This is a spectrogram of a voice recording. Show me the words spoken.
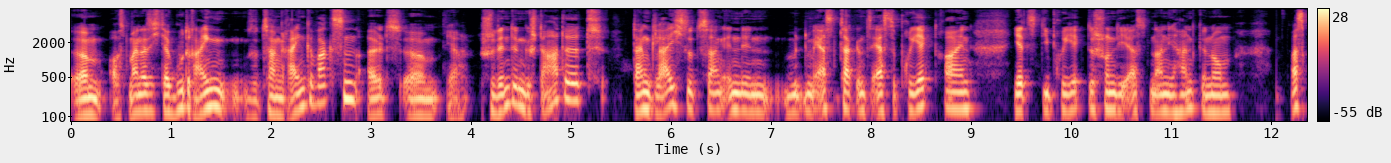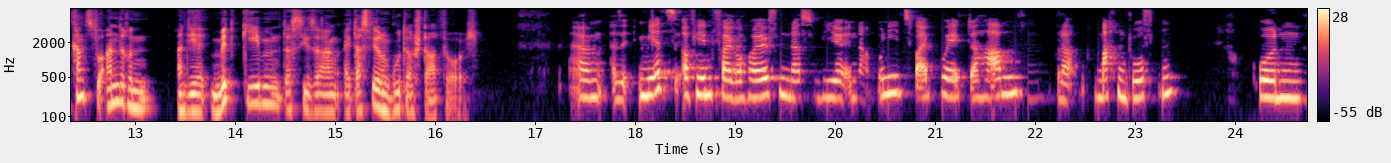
ähm, aus meiner Sicht ja gut rein, sozusagen reingewachsen, als ähm, ja, Studentin gestartet, dann gleich sozusagen in den, mit dem ersten Tag ins erste Projekt rein, jetzt die Projekte schon die ersten an die Hand genommen. Was kannst du anderen an dir mitgeben, dass sie sagen, ey, das wäre ein guter Start für euch? Ähm, also mir hat auf jeden Fall geholfen, dass wir in der Uni zwei Projekte haben oder machen durften und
